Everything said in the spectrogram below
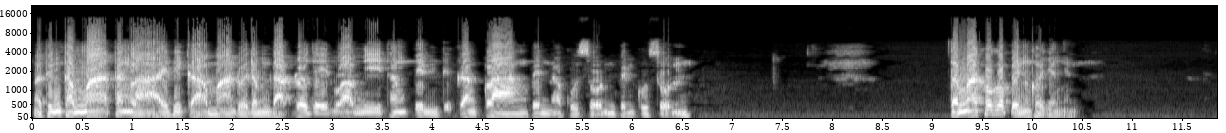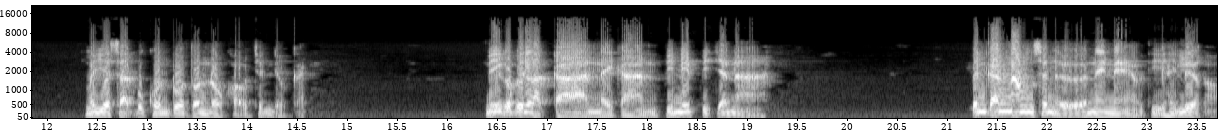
มาถึงธรรมะทั้งหลายที่กล่าวมาโดยลำดับเราจะเห็นว่ามีทั้งเป็นกลางกลางเป็นอกุศลเป็นกุศลธรรมะเขาก็เป็นเขาอย่างนั้นไม่ใช่สัตว์บุคคลตัวตนเราเขาเช่นเดียวกัน นี่ก็เป็นหลักการในการพินิจพิจารณา เป็นการนำเสนอในแนวที่ให้เลือกเอา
